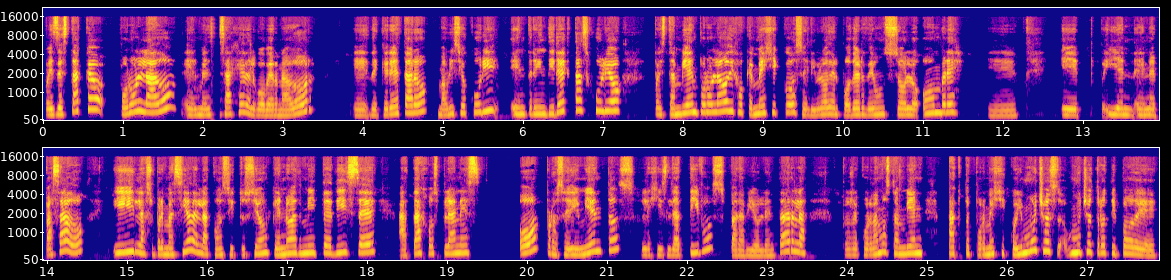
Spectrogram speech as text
pues destaca, por un lado, el mensaje del gobernador de Querétaro, Mauricio Curi, entre indirectas, Julio, pues también, por un lado, dijo que México se libró del poder de un solo hombre y, y en, el pasado, y la supremacía de la Constitución que no admite, dice, atajos, planes o procedimientos legislativos para violentarla. pues recordamos también Pacto por México y muchos, mucho otro tipo de,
